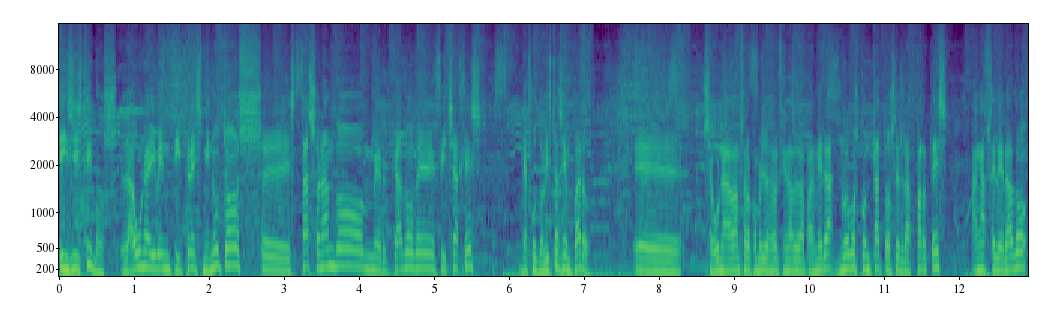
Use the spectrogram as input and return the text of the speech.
Insistimos, la 1 y 23 minutos eh, está sonando mercado de fichajes de futbolistas en paro. Eh, según avanza los compañeros al final de la palmera, nuevos contactos entre las partes han acelerado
